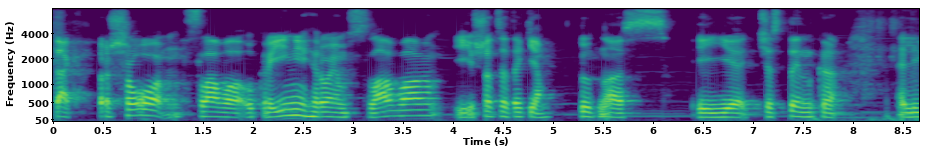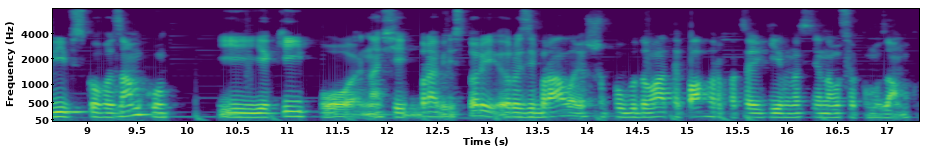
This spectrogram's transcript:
Так, про що слава Україні, героям слава. І що це таке? Тут у нас є частинка Львівського замку, і який по нашій бравій історії розібрали, щоб побудувати пагорб, оце який в нас є на високому замку.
